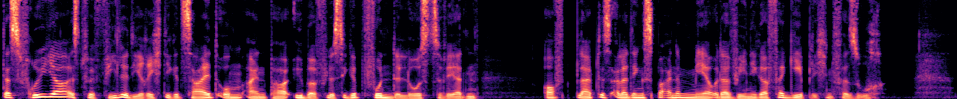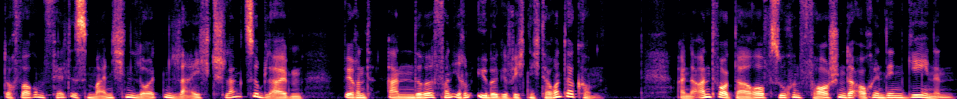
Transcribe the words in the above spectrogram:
Das Frühjahr ist für viele die richtige Zeit, um ein paar überflüssige Pfunde loszuwerden. Oft bleibt es allerdings bei einem mehr oder weniger vergeblichen Versuch. Doch warum fällt es manchen Leuten leicht, schlank zu bleiben, während andere von ihrem Übergewicht nicht herunterkommen? Eine Antwort darauf suchen Forschende auch in den Genen.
